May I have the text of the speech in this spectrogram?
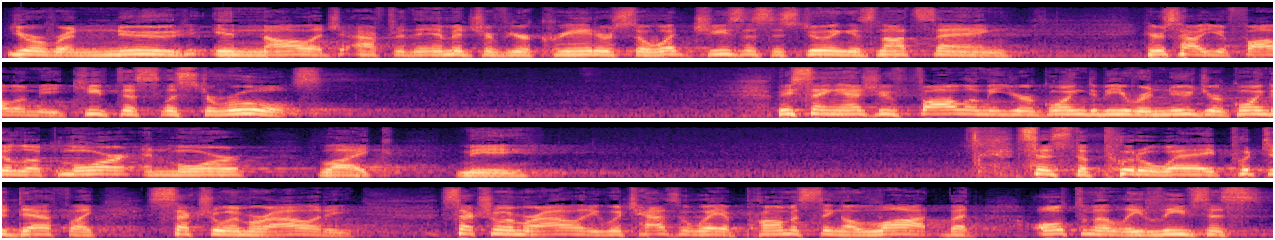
you're renewed in knowledge after the image of your creator? So what Jesus is doing is not saying, here's how you follow me, keep this list of rules. He's saying, as you follow me, you're going to be renewed. You're going to look more and more like me. It says to put away, put to death like sexual immorality. Sexual immorality, which has a way of promising a lot, but ultimately leaves us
